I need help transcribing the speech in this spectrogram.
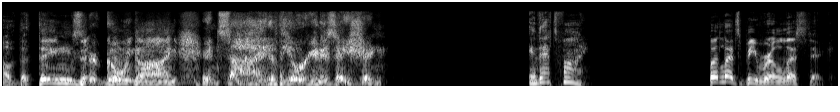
of the things that are going on inside of the organization. And that's fine. But let's be realistic.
